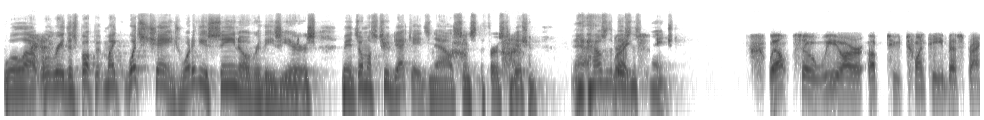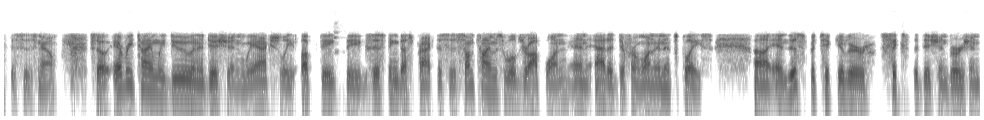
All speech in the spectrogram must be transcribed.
We'll uh, we'll read this book, but Mike, what's changed? What have you seen over these years? I mean, it's almost two decades now since the first edition. How's the business right. changed? Well, so we are up to 20 best practices now. So every time we do an edition, we actually update the existing best practices. Sometimes we'll drop one and add a different one in its place. Uh, in this particular sixth edition version,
